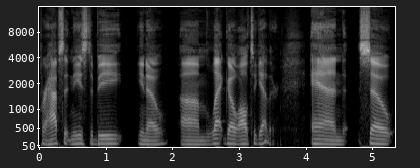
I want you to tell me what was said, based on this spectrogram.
perhaps it needs to be, you know, um, let go altogether. And so,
